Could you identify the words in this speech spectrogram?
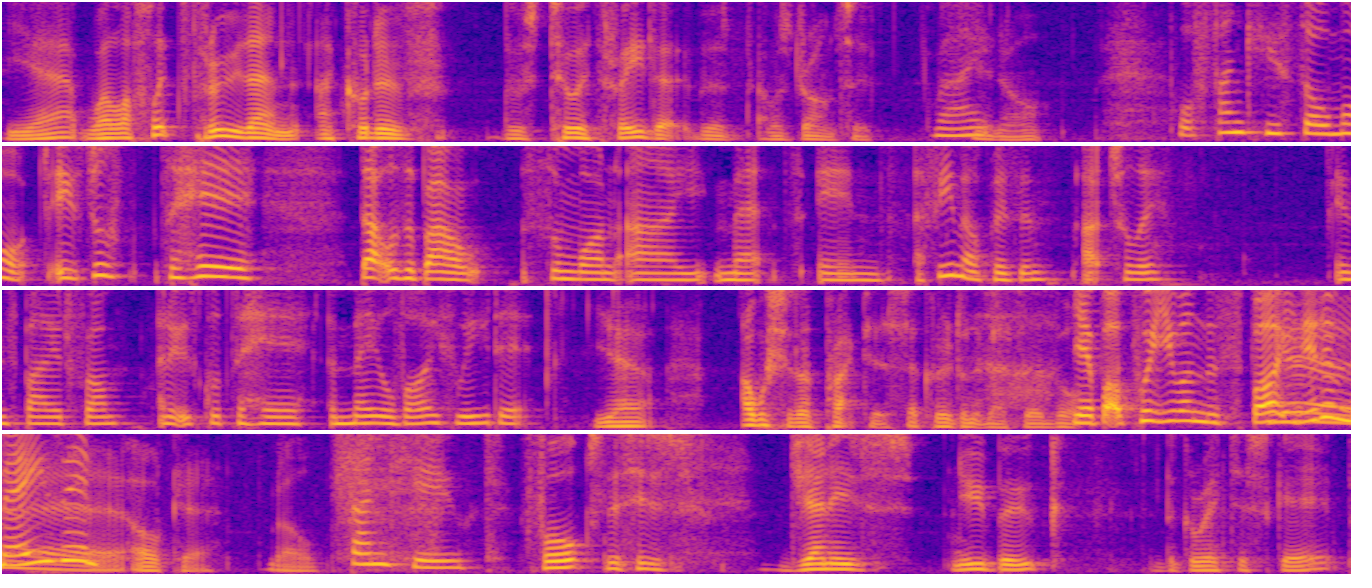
Yeah, well, I flicked through then. I could have, there was two or three that was, I was drawn to. Right. You know, But thank you so much. It's just to hear that was about someone I met in a female prison, actually, inspired from. And it was good to hear a male voice read it. Yeah. I wish I'd had practice. I could have done it better. But Yeah, but I put you on the spot. You did amazing. Okay. Well, Thank you. folks, this is Jenny's new book, The Great Escape,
